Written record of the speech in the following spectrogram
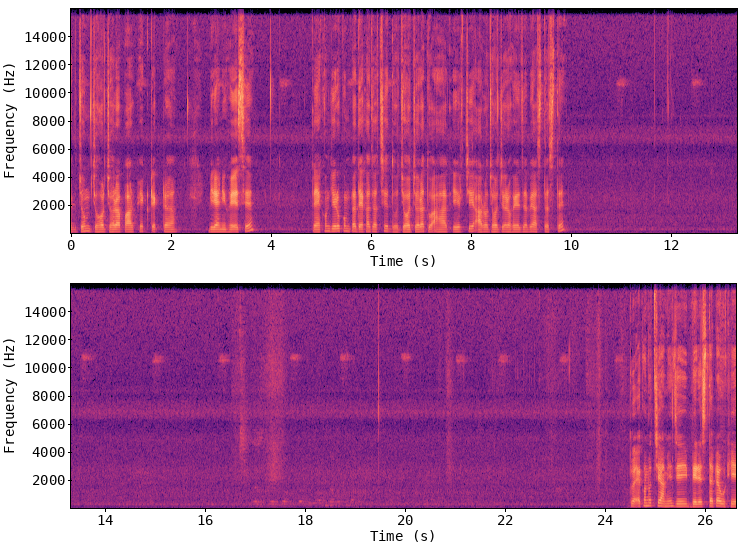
একদম ঝরঝরা পারফেক্ট একটা বিরিয়ানি হয়েছে। তো এখন যেরকমটা দেখা যাচ্ছে ঝরঝরা তো আর এর চেয়ে আরও ঝরঝরা হয়ে যাবে আস্তে আস্তে। তো এখন হচ্ছে আমি যেই বেরেস্তাটা উঠিয়ে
